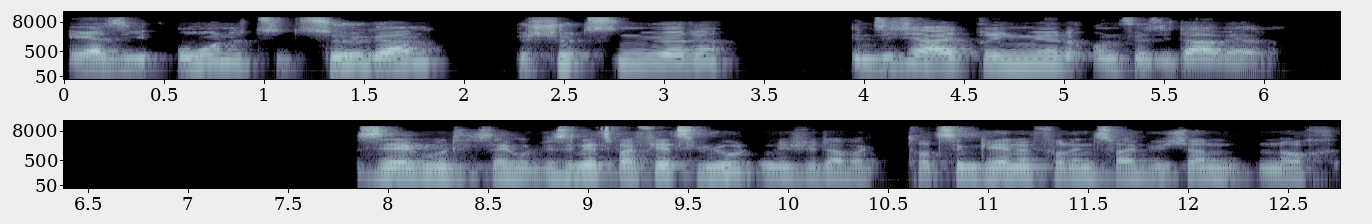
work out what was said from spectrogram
er sie ohne zu zögern beschützen würde, in Sicherheit bringen würde und für sie da wäre. Sehr gut, sehr gut. Wir sind jetzt bei 40 Minuten. Ich würde aber trotzdem gerne vor den zwei Büchern noch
